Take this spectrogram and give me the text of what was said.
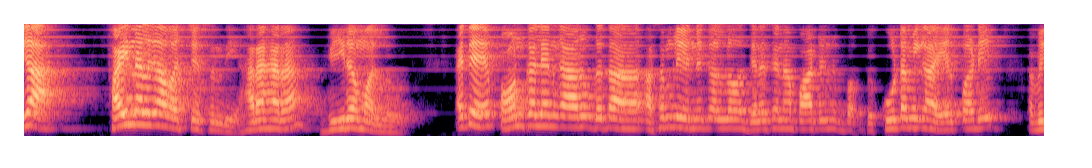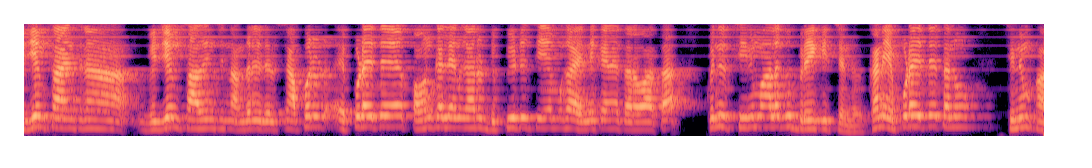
ఇక ఫైనల్గా వచ్చేసింది హరహర వీరమల్లు. అయితే పవన్ కళ్యాణ్ గారు గత అసెంబ్లీ ఎన్నికల్లో జనసేన పార్టీని కూటమిగా ఏర్పడి విజయం సాధించిన విజయం సాధించిన అందరికీ తెలిసిన అప్పుడు ఎప్పుడైతే పవన్ కళ్యాణ్ గారు డిప్యూటీ సీఎంగా ఎన్నికైన తర్వాత కొంచెం సినిమాలకు బ్రేక్ ఇచ్చిండు. కానీ ఎప్పుడైతే తను సినిమా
